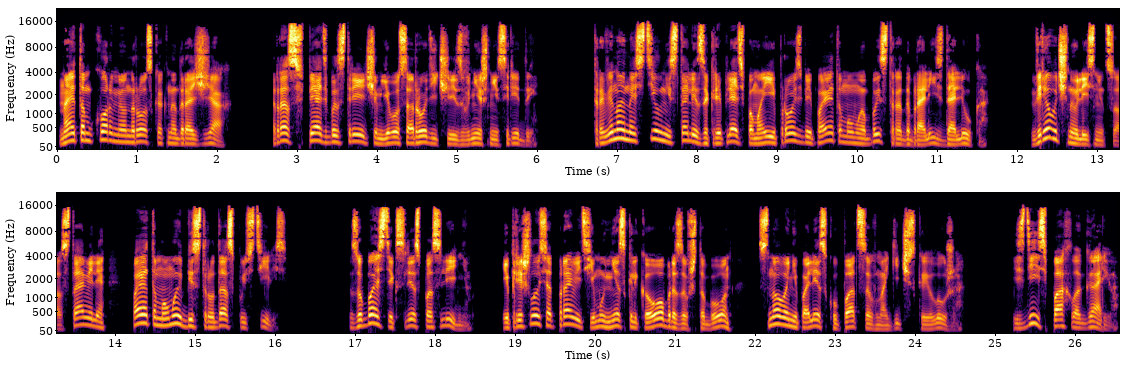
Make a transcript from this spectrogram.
На этом корме он рос как на дрожжах. Раз в пять быстрее, чем его сородичи из внешней среды. Травяной настил не стали закреплять по моей просьбе, поэтому мы быстро добрались до люка. Веревочную лестницу оставили, поэтому мы без труда спустились. Зубастик слез последним, и пришлось отправить ему несколько образов, чтобы он снова не полез купаться в магической луже. Здесь пахло гарью.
